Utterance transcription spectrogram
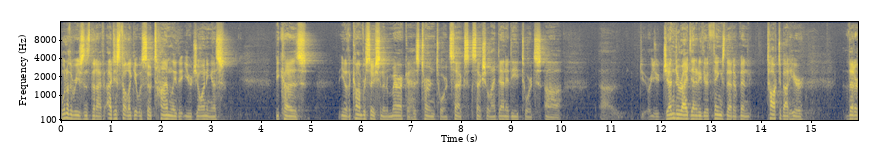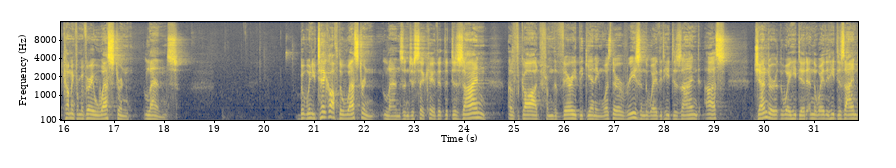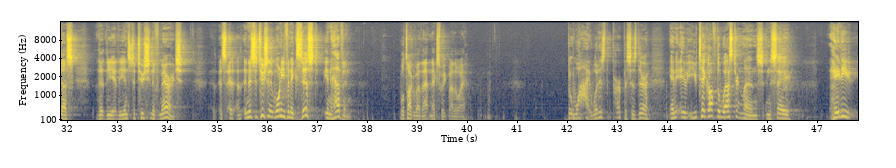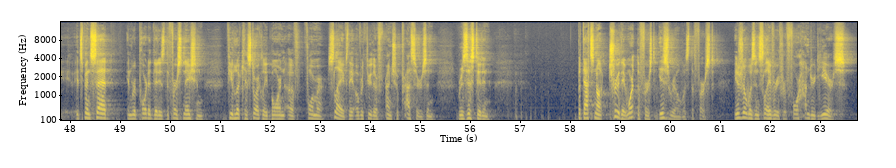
One of the reasons that I've, I just felt like it was so timely that you're joining us because you know the conversation in America has turned towards sex, sexual identity, towards uh, uh, gender identity. There are things that have been talked about here that are coming from a very Western lens. But when you take off the Western lens and just say, okay, the, the design of God from the very beginning, was there a reason the way that He designed us, gender the way He did, and the way that He designed us, the, the, the institution of marriage? It's an institution that won't even exist in heaven. We'll talk about that next week, by the way. But why? What is the purpose? Is there, and you take off the Western lens and say, Haiti, it's been said and reported that is the first nation, if you look historically, born of former slaves. They overthrew their French oppressors and resisted. And, but that's not true. They weren't the first. Israel was the first. Israel was in slavery for 400 years.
